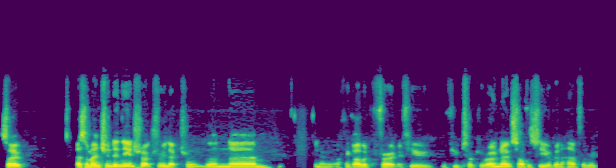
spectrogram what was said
So, as I mentioned in the introductory lecture, then um, you know I think I would prefer it if you if you took your own notes. Obviously, you're going to have the rec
